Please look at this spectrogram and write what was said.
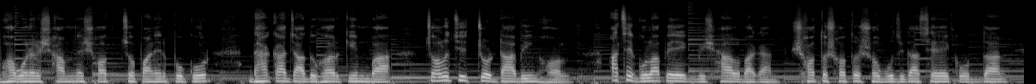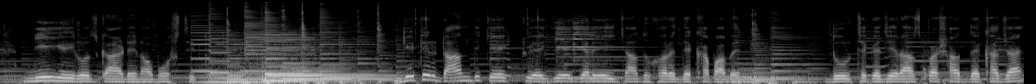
ভবনের সামনে স্বচ্ছ পানির পুকুর, ঢাকা জাদুঘর কিংবা চলচ্চিত্র ডাবিং হল। আছে গোলাপের এক বিশাল বাগান, শত শত সবুজ গাছের এক উদ্যান, নিয়েই এই রোজ গার্ডেন অবস্থিত। গেটের ডান দিকে একটু এগিয়ে গেলে এই জাদুঘরে দেখা পাবেন। দূর থেকে যে রাজপ্রাসাদ দেখা যায়,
